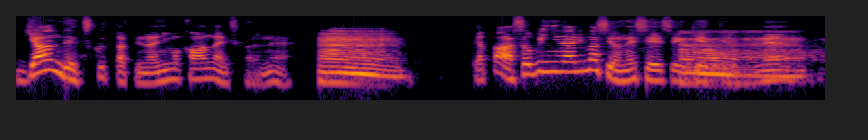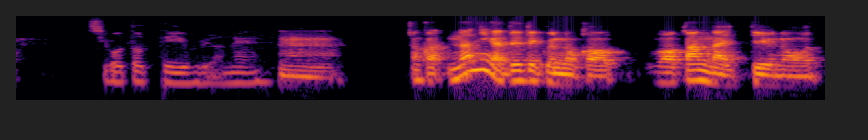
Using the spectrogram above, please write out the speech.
ギャンで作ったって何も変わんないですからね。うん、やっぱ遊びになりますよね、生成系っていうのはね。仕事っていうよりはね。うん。なんか何が出てくるのか分かんないっていうのを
